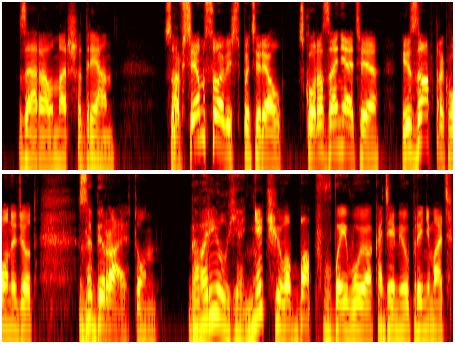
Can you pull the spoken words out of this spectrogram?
— заорал Марш Адриан. «Совсем совесть потерял? Скоро занятие, и завтрак вон идет. Забирает он. Говорил я, нечего баб в боевую академию принимать.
